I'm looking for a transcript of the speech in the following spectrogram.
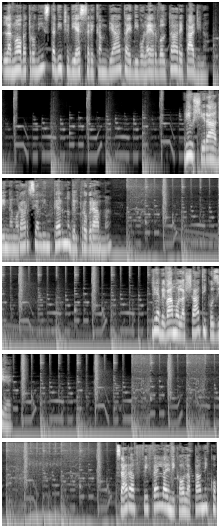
La nuova tronista dice di essere cambiata e di voler voltare pagina. Riuscirà ad innamorarsi all'interno del programma?. Li avevamo lasciati così e. Sara Affifella e Nicola Panico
